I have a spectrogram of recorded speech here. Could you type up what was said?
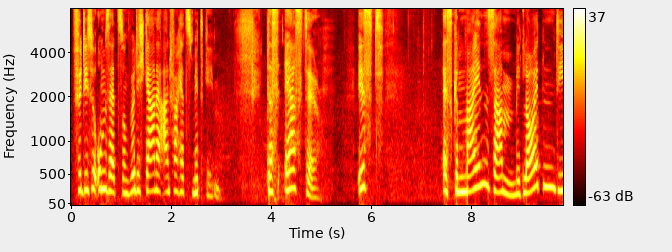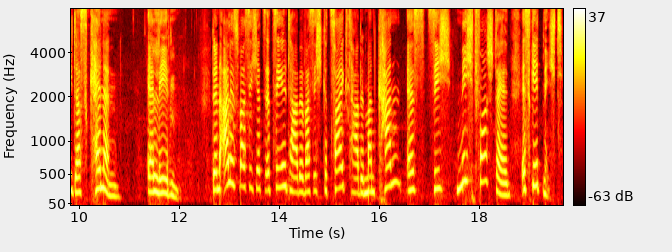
für diese Umsetzung würde ich gerne einfach jetzt mitgeben. Das erste ist, es gemeinsam mit Leuten, die das kennen, erleben. Denn alles, was ich jetzt erzählt habe, was ich gezeigt habe, man kann es sich nicht vorstellen. Es geht nicht.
